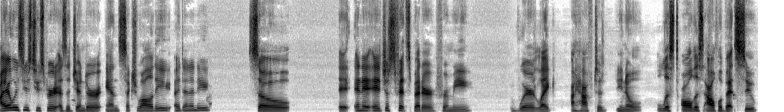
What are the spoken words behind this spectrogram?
I always use Two Spirit as a gender and sexuality identity. So, it, and it, it just fits better for me where like I have to, you know, list all this alphabet soup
